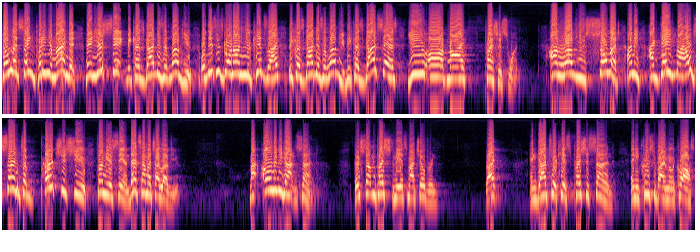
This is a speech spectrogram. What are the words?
Don't let Satan put in your mind that, man, you're sick because God doesn't love you. Or this is going on in your kid's life because God doesn't love you. Because God says, you are my precious one. I love you so much. I mean, I gave my own son to purchase you from your sin. That's how much I love you. My only begotten son. There's something precious to me, it's my children. Right? And God took his precious son and he crucified him on the cross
